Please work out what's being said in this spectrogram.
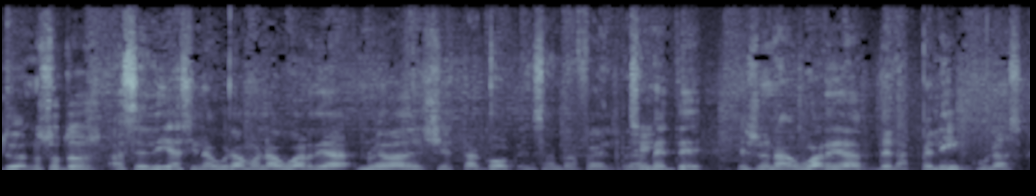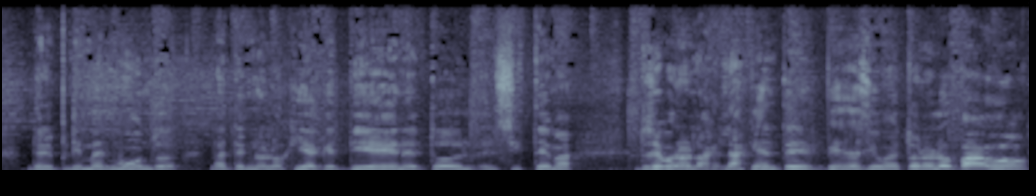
Yo- nosotros hace días inauguramos la guardia nueva del Shestakov en San Rafael. Realmente es una guardia de las películas del primer mundo, la tecnología que tiene, todo el, el sistema. Entonces, bueno, la, la gente empieza a decir, bueno, esto no lo pago,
